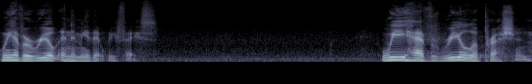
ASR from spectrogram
We have a real enemy that we face. We have real oppression.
